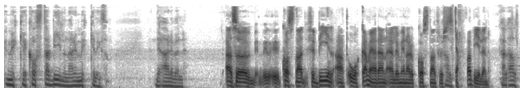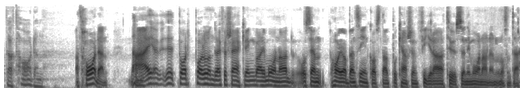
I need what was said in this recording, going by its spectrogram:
hur mycket kostar bilen? Är det mycket liksom? Det är det väl? Alltså kostnad för bil att åka med den eller menar du kostnad för att allt. skaffa bilen? Allt att ha den. Att ha den? Nej, ett par, par hundra i försäkring varje månad och sen har jag bensinkostnad på kanske 4 000 i månaden eller något sånt där.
